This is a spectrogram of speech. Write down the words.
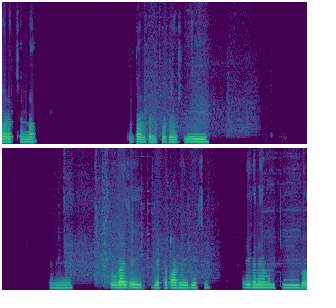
বাড়াচ্ছেন না। তো তাড়াতাড়ি চলে আসি। তো গাছ এই গেটটা পার হয়ে গেছে। আর এখানে এমন কি বা?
